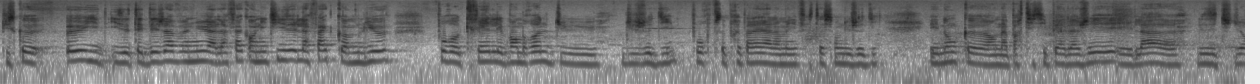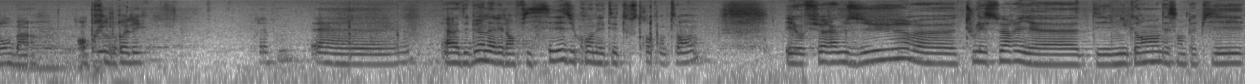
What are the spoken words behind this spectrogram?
Puisque eux, ils, ils étaient déjà venus à la fac. On utilisait la fac comme lieu pour euh, créer les banderoles du, du jeudi, pour se préparer à la manifestation du jeudi. Et donc, euh, on a participé à l'AG. Et là, euh, les étudiants ben, ont pris le relais. Euh, alors, au début, on avait l'amphicé, du coup, on était tous trop contents. Et au fur et à mesure, euh, tous les soirs, il y a des migrants, des sans-papiers,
